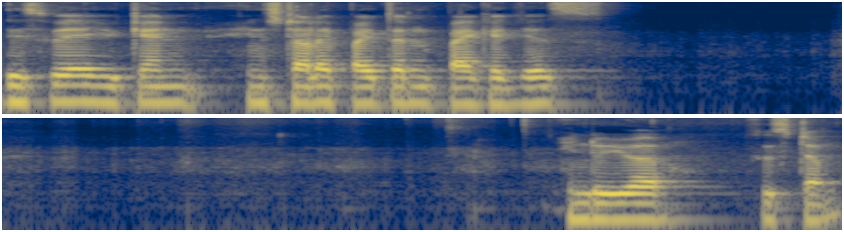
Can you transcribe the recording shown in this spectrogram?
this way you can install a python packages into your system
